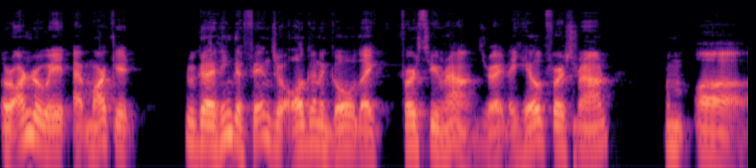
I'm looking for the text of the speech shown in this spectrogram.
or underweight at market? Because I think the Fins are all gonna go like first three rounds, right? Like Hill first round, um, uh,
